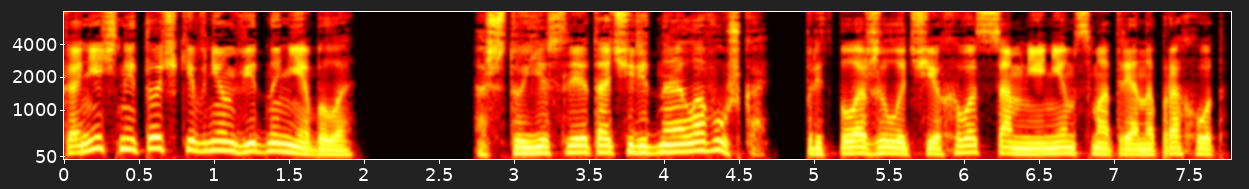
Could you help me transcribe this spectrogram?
Конечной точки в нем видно не было. А что если это очередная ловушка? предположила Чехова с сомнением, смотря на проход.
